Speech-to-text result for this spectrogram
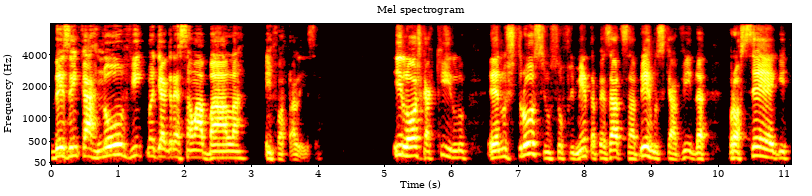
desencarnou vítima de agressão à bala em Fortaleza. E, lógico, aquilo é, nos trouxe um sofrimento, apesar de sabermos que a vida prossegue,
